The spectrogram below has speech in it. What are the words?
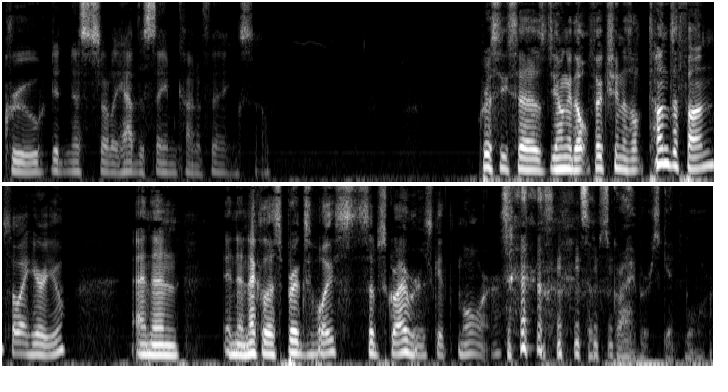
crew didn't necessarily have the same kind of things. So. Chrissy says young adult fiction is tons of fun, so I hear you. And then in the Nicholas Briggs voice, subscribers get more. subscribers get more.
